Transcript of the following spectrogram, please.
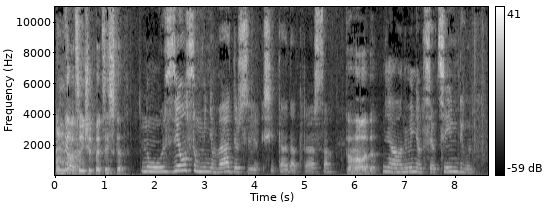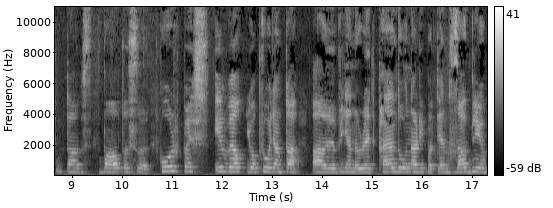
Kāds viņš ir pēc izskata? Nu, zils un viņa vēders ir šitādā krāsā. Kāda? Jā, un viņam ir cimdi un, un tādas baltas uh, kurpes. Ir vēl joprojām tā uh, viena red panda un arī par tiem zagļiem.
